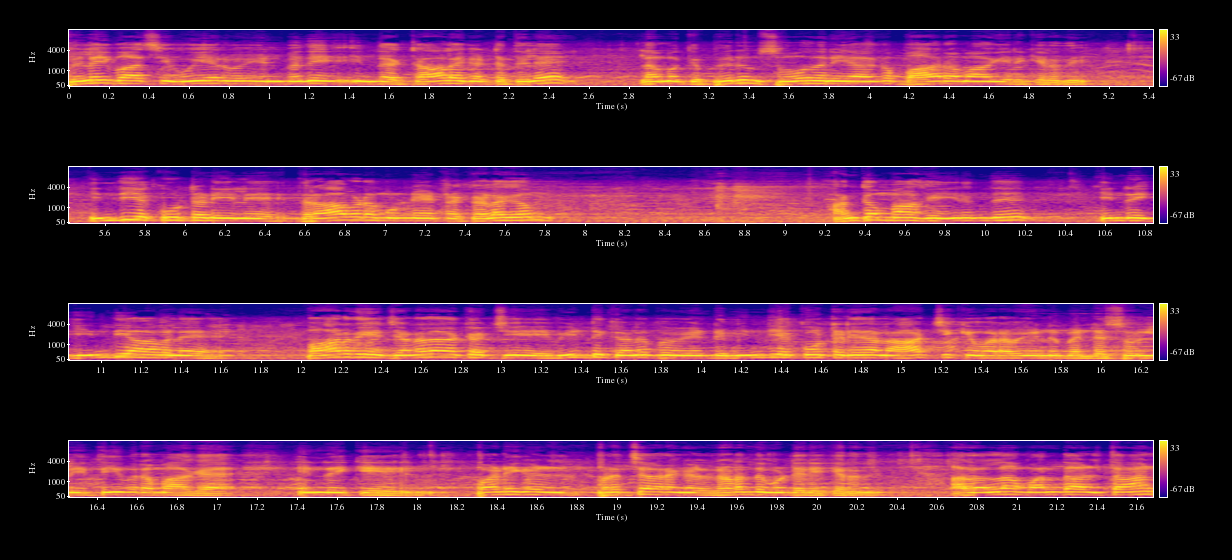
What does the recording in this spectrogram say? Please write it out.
விலைவாசி உயர்வு என்பது இந்த காலகட்டத்தில் நமக்கு பெரும் சோதனையாக பாரமாக இருக்கிறது. இந்திய கூட்டணியிலே திராவிட முன்னேற்ற கழகம் அங்கமாக இருந்து இன்றைக்கு இந்தியாவில் பாரதிய ஜனதா கட்சியை வீட்டுக்கு அனுப்ப வேண்டும் இந்திய கூட்டணி தான் ஆட்சிக்கு வர வேண்டும் என்று சொல்லி தீவிரமாக இன்றைக்கு பணிகள் பிரச்சாரங்கள் நடந்து கொண்டிருக்கிறது. அதெல்லாம் வந்தால்தான்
